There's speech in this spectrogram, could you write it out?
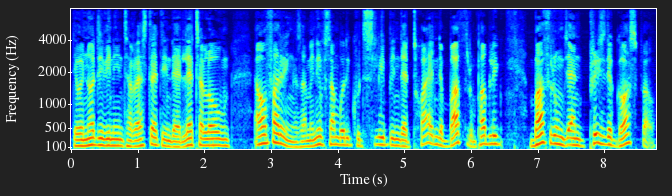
they were not even interested in that, let alone offerings. I mean, if somebody could sleep in the toilet, in the bathroom, public bathrooms, and preach the gospel,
